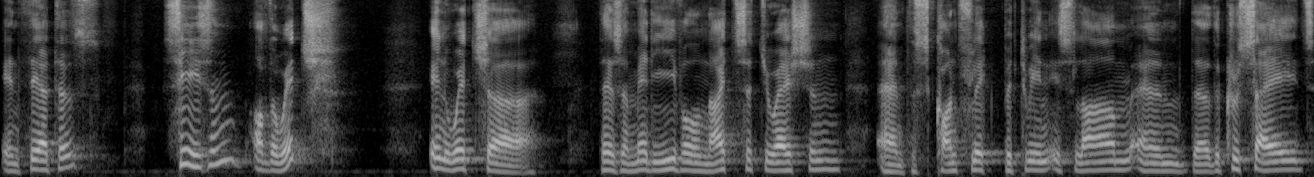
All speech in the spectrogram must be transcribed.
in theaters. Season of the Witch, in which uh, there's a medieval knight situation and this conflict between Islam and uh, the Crusades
